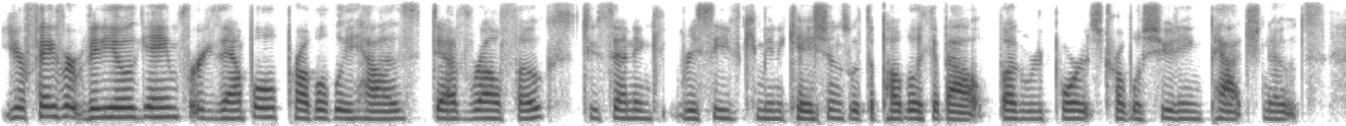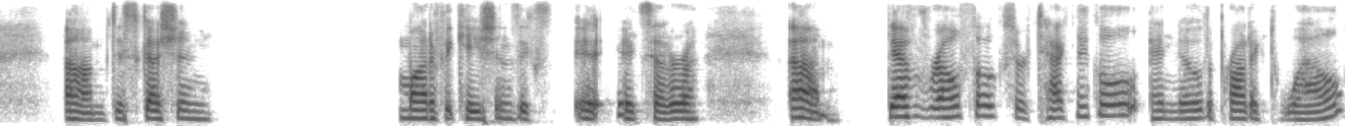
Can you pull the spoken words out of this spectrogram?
Your favorite video game, for example, probably has DevRel folks to send and receive communications with the public about bug reports, troubleshooting, patch notes, um, discussion modifications, etc. Um, DevRel folks are technical and know the product well.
